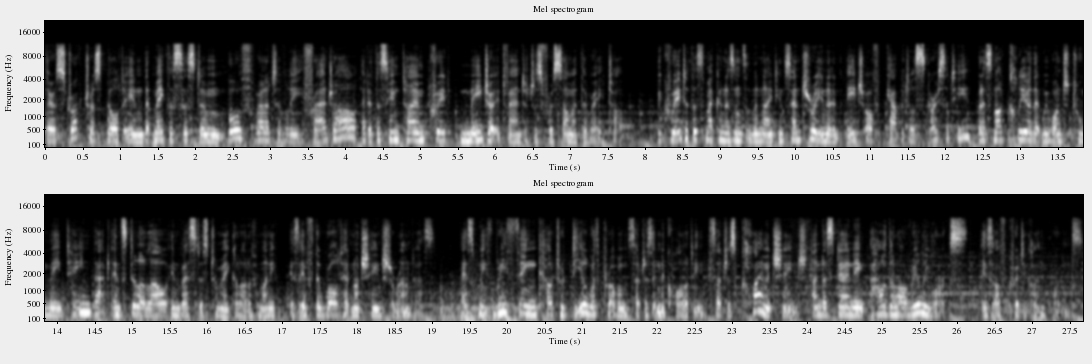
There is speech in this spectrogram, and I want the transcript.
There are structures built in that make the system both relatively fragile and at the same time create major advantages for some at the very top. We created these mechanisms in the 19th century in an age of capital scarcity, but it's not clear that we want to maintain that and still allow investors to make a lot of money as if the world had not changed around us. As we rethink how to deal with problems such as inequality, such as climate change, understanding how the law really works is of critical importance.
